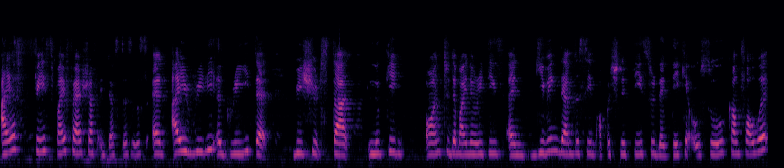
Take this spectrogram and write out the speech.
I have faced my fair share of injustices, and I really agree that we should start looking onto the minorities and giving them the same opportunities so that they can also come forward.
